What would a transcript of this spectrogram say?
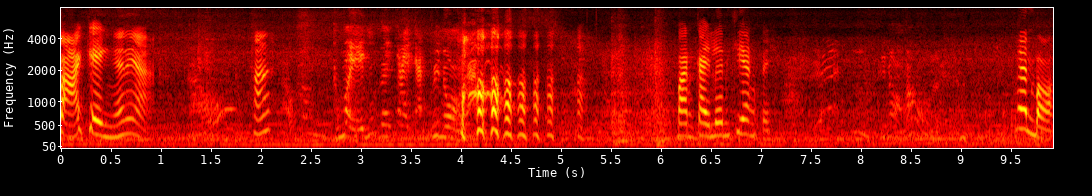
ป๋าเก่งนะเนี่ยฮะเอาทำไมเห็นใกล้ๆกันพี่น้องบานไก่เลื่อนเคียงไปพี่น้องเฮาแม่นบอก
